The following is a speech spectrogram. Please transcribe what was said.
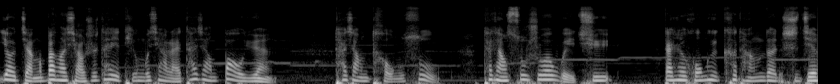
要讲个半个小时，他也停不下来。他想抱怨，他想投诉，他想诉说委屈，但是红会课堂的时间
